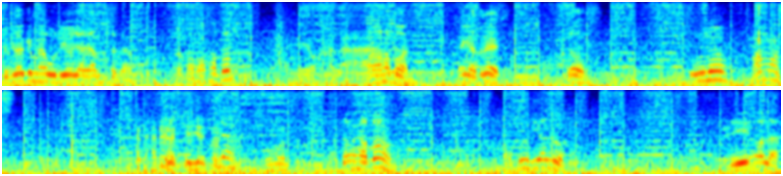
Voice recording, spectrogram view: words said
Yo creo que me he aburrido ya de Ámsterdam. ¿Nos vamos a Japón? Eh, ojalá. Vamos a Japón. Venga, 3, 2, 1. Vamos. Mira, Un montón. estamos en Japón. Artur, di algo. Di hola.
